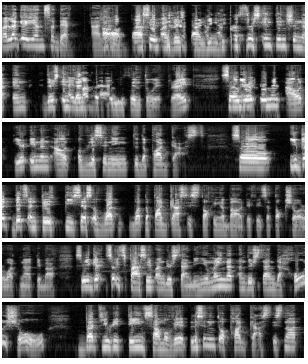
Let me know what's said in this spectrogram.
Palagay yan sa deck, Alan. Oo, passive understanding because there's intention and there's I intent to listen to it, right? So you're in and out, you're in and out of listening to the podcast. So you get bits and pieces of what what the podcast is talking about if it's a talk show or whatnot, diba? So you get so it's passive understanding. You might not understand the whole show, but you retain some of it. Listening to a podcast is not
